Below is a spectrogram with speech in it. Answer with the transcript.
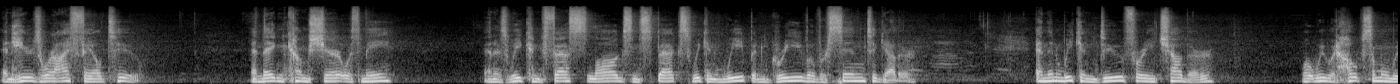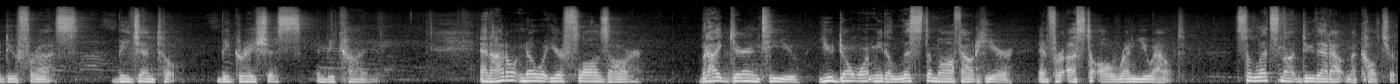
And here's where I failed too. And they can come share it with me. And as we confess logs and specks, we can weep and grieve over sin together. And then we can do for each other what we would hope someone would do for us be gentle, be gracious, and be kind. And I don't know what your flaws are, but I guarantee you, you don't want me to list them off out here and for us to all run you out. So let's not do that out in the culture.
